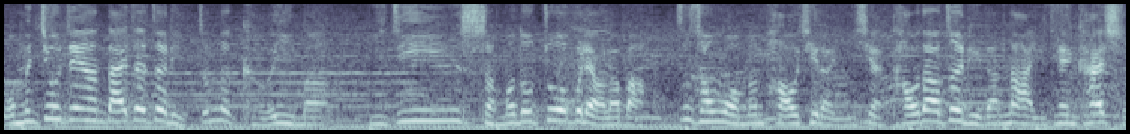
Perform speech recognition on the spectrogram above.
我们就这样待在这里，真的可以吗？已经什么都做不了了吧？自从我们抛弃了一切，逃到这里的那一天开始。”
